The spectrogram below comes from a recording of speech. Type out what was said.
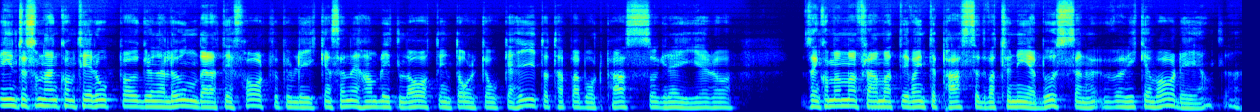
Det är inte som när han kom till Europa och Gröna Lund där att det är fart för publiken. Sen är han blivit lat och inte orkar åka hit och tappar bort pass och grejer. Och sen kommer man fram att det var inte passet, det var turnébussen. Vilken var det egentligen?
